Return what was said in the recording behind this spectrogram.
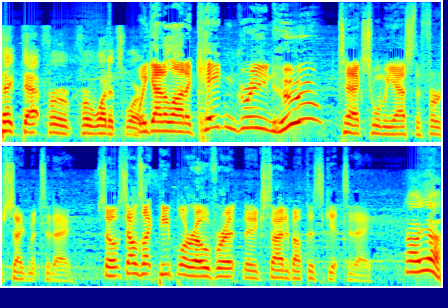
take that for for what it's worth. We got a lot of Cayden Green who text when we asked the first segment today. So it sounds like people are over it and excited about this get today. oh yeah,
